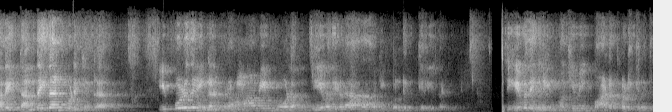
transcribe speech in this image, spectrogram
அதை தந்தை தான் கொடுக்கின்றார். இப்பொழுது நீங்கள் பிரம்மாவின் மூலம் தேவதைகளாக ஆகிக்கொண்டிருக்கிறீர்கள் தேவதைகளின் மகிமை பாடப்படுகிறது.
